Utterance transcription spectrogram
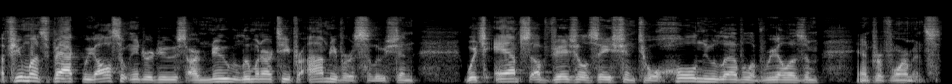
A few months back, we also introduced our new LumenRT for Omniverse solution, which amps up visualization to a whole new level of realism and performance.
